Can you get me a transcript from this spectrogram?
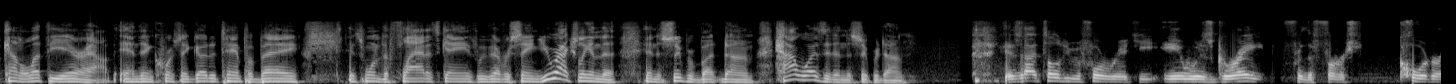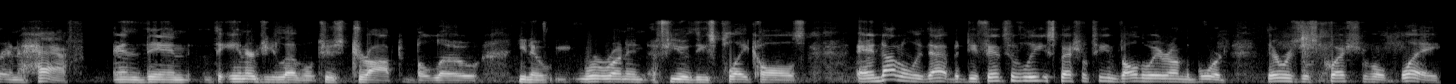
kind of let the air out. And then of course they go to Tampa Bay. It's one of the flattest games we've ever seen. You were actually in the in the Superdome. How was it in the Superdome? As I told you before, Ricky, it was great for the first quarter and a half and then the energy level just dropped below you know we're running a few of these play calls and not only that but defensively special teams all the way around the board there was just questionable play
